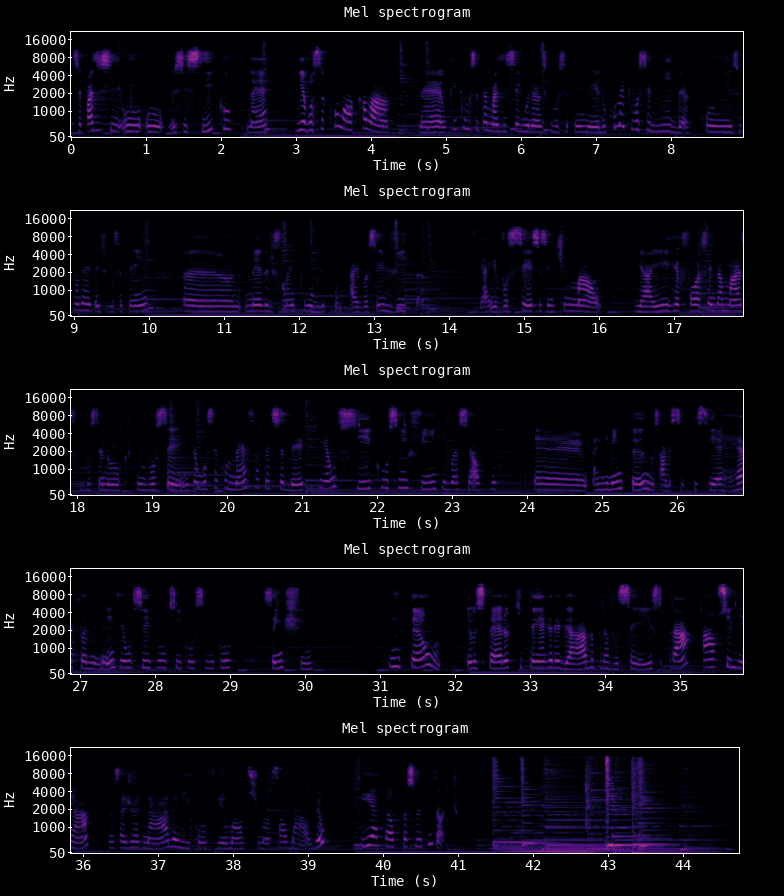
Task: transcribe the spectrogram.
Você faz esse, um, um, esse ciclo, né? E aí você coloca lá, né? O que, que você tem mais insegurança, que você tem medo, como é que você lida com isso? Então, de repente, você tem uh, medo de falar em público, aí você evita, e aí você se sente mal, e aí reforça ainda mais que você não acredita em você. Então, você começa a perceber que é um ciclo sem fim, que vai ser algo é, alimentando, sabe? Se, que se é retroalimenta, é um ciclo, um ciclo, um ciclo sem fim. Então, eu espero que tenha agregado para vocês para auxiliar nessa jornada de construir uma autoestima saudável e até o próximo episódio.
